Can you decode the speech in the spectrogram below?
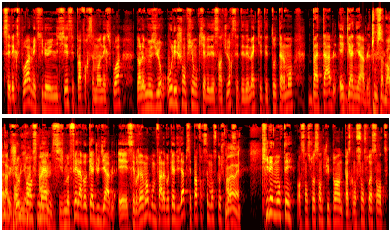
c'est l'exploit, mais qu'il l'ait unifié, c'est pas forcément un exploit, dans la mesure où les champions qui avaient des ceintures, c'était des mecs qui étaient totalement battables et gagnables. Tous abordables Euh, je lui, pense ouais. même, si je me fais l'avocat du diable, et c'est vraiment pour me faire l'avocat du diable, c'est pas forcément ce que je pense, qu'il est monté en 168 pounds, parce qu'en 160,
